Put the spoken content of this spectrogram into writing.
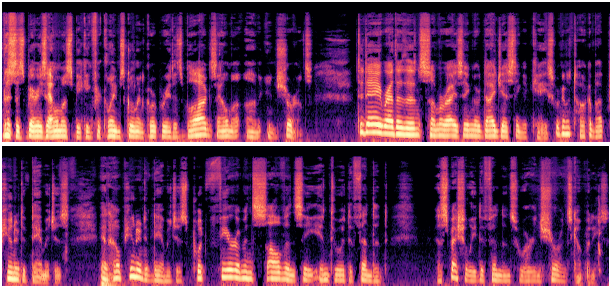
This is Barry Zalma speaking for Claim School Incorporated's blog, Zalma on Insurance. Today, rather than summarizing or digesting a case, we're going to talk about punitive damages and how punitive damages put fear of insolvency into a defendant, especially defendants who are insurance companies.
